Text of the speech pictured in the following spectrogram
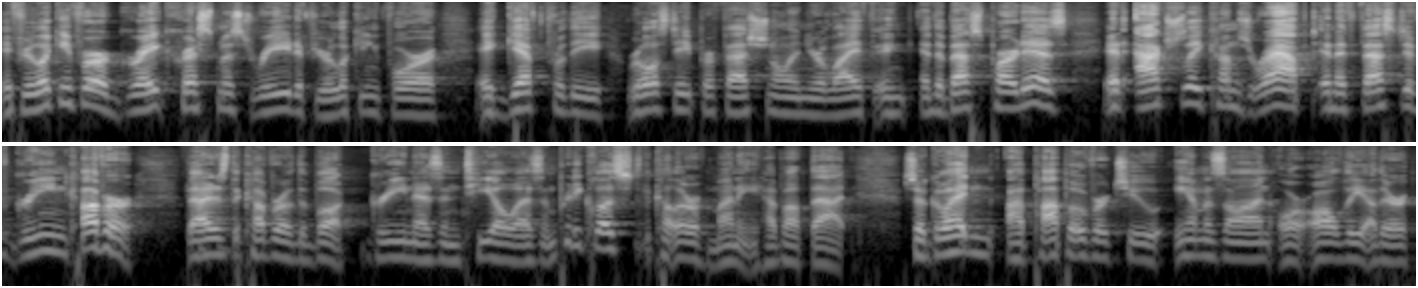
if you're looking for a great Christmas read, if you're looking for a gift for the real estate professional in your life, and, and the best part is, it actually comes wrapped in a festive green cover. That is the cover of the book, green as in teal as in pretty close to the color of money. How about that? So go ahead and uh, pop over to Amazon or all the other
